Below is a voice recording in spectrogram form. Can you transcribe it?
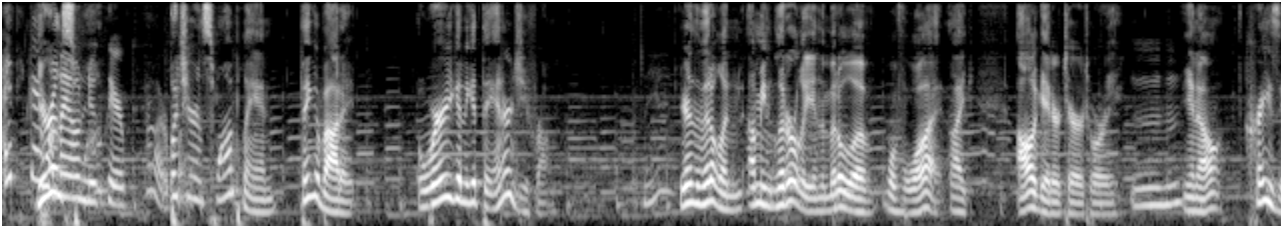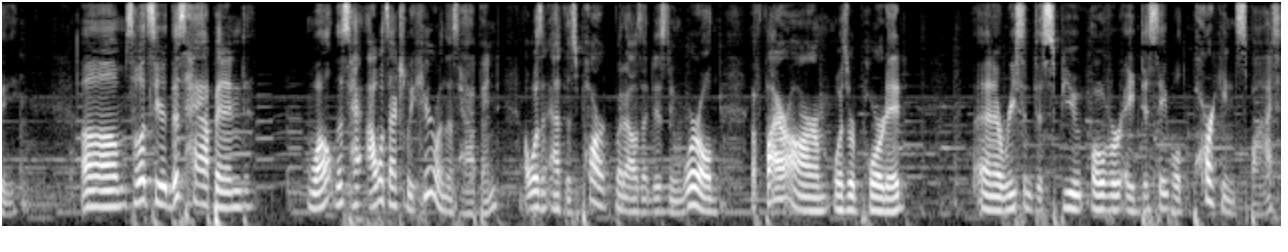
I think I You're want my own nuclear power. Plant. But you're in swampland. Think about it. Where are you going to get the energy from? You're in the middle, and I mean, literally in the middle of, of what? Like alligator territory. Mhm. You know, crazy. Um, so let's hear. This happened. Well, this ha- I was actually here when this happened. I wasn't at this park, but I was at Disney World. A firearm was reported in a recent dispute over a disabled parking spot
